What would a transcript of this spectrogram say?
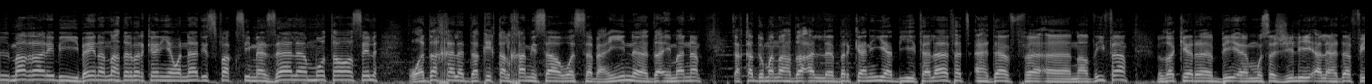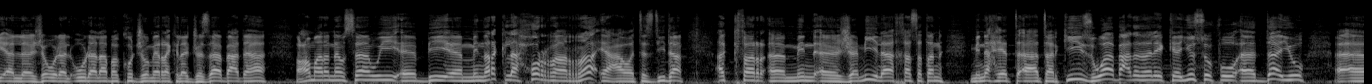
المغاربي بين النهضة البركانية والنادي صفاقسي ما زال متواصل ودخل الدقيقة الخامسة والسبعين. دائما تقدم النهضة البركانية بثلاثة أهداف آه، نظيفة. نذكر بمسجلي الأهداف في الجولة الأولى لاباكوجو من ركلة جزاء. بعدها عمر النوساوي آه، من ركلة حرة رائعة وتسديدة أكثر آه، من جميلة خاصة من ناحية التركيز. وبعد ذلك يوسف دايو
